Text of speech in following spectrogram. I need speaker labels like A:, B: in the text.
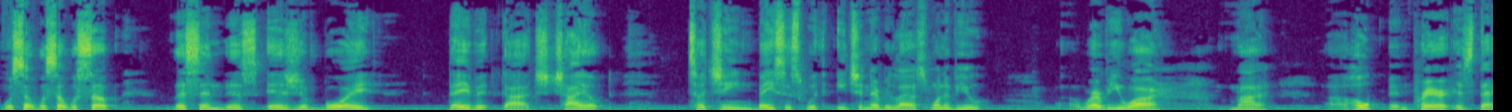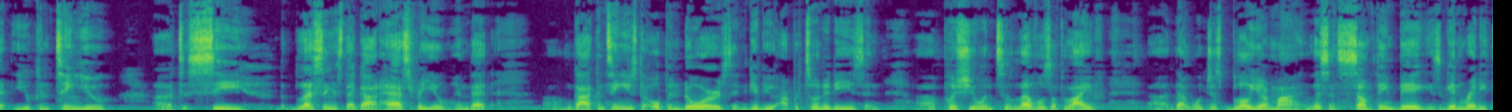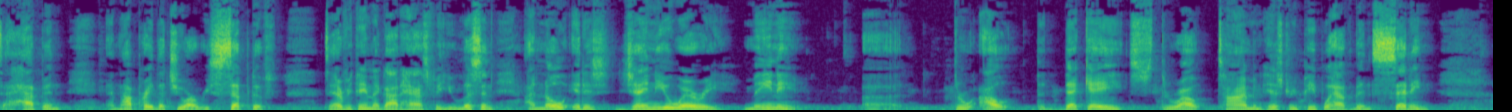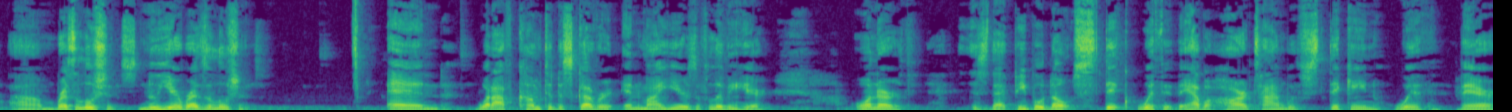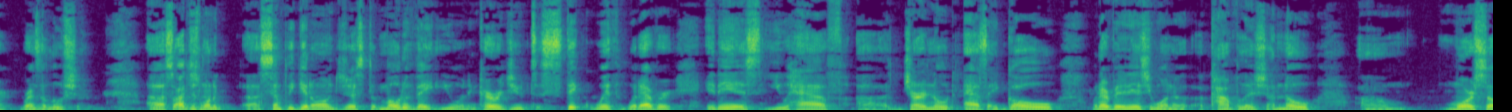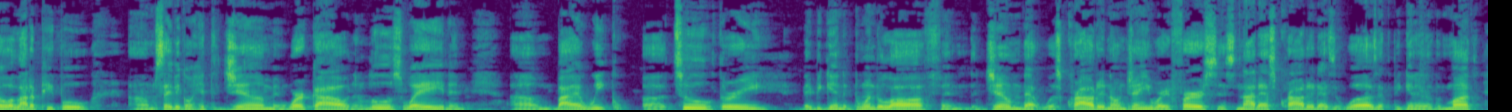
A: What's up? What's up? What's up? Listen, this is your boy David, God's child, touching basis with each and every last one of you, uh, wherever you are. My uh, hope and prayer is that you continue uh, to see the blessings that God has for you and that um, God continues to open doors and give you opportunities and uh, push you into levels of life uh, that will just blow your mind. Listen, something big is getting ready to happen, and I pray that you are receptive to everything that God has for you. Listen, I know it is January, meaning uh, throughout the decades, throughout time and history, people have been setting um, resolutions, New Year resolutions. And what I've come to discover in my years of living here on earth is that people don't stick with it. They have a hard time with sticking with their resolution. Uh, so I just want to uh, simply get on just to motivate you and encourage you to stick with whatever it is you have uh, journaled as a goal, whatever it is you want to accomplish. I know um, more so a lot of people um, say they're going to hit the gym and work out and lose weight. And um, by a week, uh, two, three, they begin to dwindle off. And the gym that was crowded on January 1st is not as crowded as it was at the beginning of the month.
